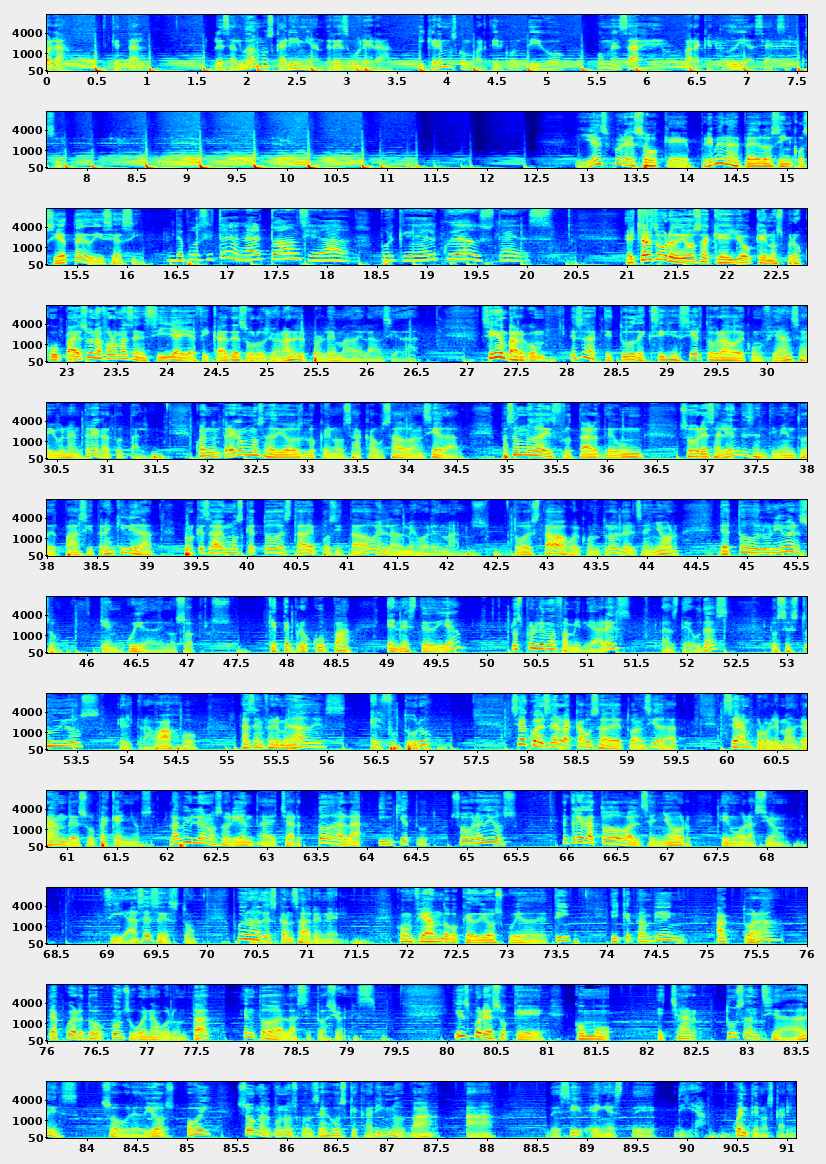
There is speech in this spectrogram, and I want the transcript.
Hola, ¿qué tal? Les saludamos Karim y Andrés Morera y queremos compartir contigo un mensaje para que tu día sea exitoso. Y es por eso que 1 de Pedro 5.7 dice así. Depositen en Él toda ansiedad, porque Él cuida de ustedes. Echar sobre Dios aquello que nos preocupa es una forma sencilla y eficaz de solucionar el problema de la ansiedad. Sin embargo, esa actitud exige cierto grado de confianza y una entrega total. Cuando entregamos a Dios lo que nos ha causado ansiedad, pasamos a disfrutar de un sobresaliente sentimiento de paz y tranquilidad porque sabemos que todo está depositado en las mejores manos. Todo está bajo el control del Señor de todo el universo, quien cuida de nosotros. ¿Qué te preocupa en este día? ¿Los problemas familiares? ¿Las deudas? ¿Los estudios? ¿El trabajo? ¿Las enfermedades? El futuro? Sea cual sea la causa de tu ansiedad, sean problemas grandes o pequeños, la Biblia nos orienta a echar toda la inquietud sobre Dios. Entrega todo al Señor en oración. Si haces esto, podrás descansar en Él, confiando que Dios cuida de ti y que también actuará de acuerdo con su buena voluntad en todas las situaciones. Y es por eso que, como echar tus ansiedades sobre Dios hoy son algunos consejos que Karim nos va a decir en este día. Cuéntenos, Karim.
